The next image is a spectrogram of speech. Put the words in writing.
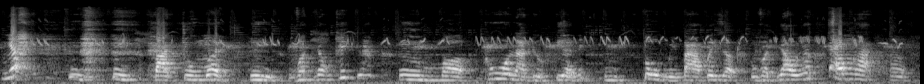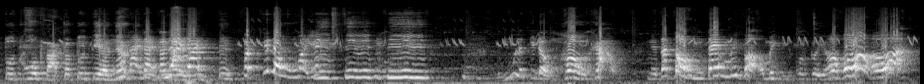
Nhá. Ừ, bà trùm ơi ừ, vật nhau thích lắm. Ừ, mà thua là được tiền ấy. Ừ, tôi với bà bây giờ vật nhau nhá. Xong là ừ, tôi thua bà cho tôi tiền nhá. Này này này này này. Vật cái đầu mày ấy. Đúng là cái đầu hờ khảo Người ta tòm tem với vợ mình còn cười hơ hớ hớ à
